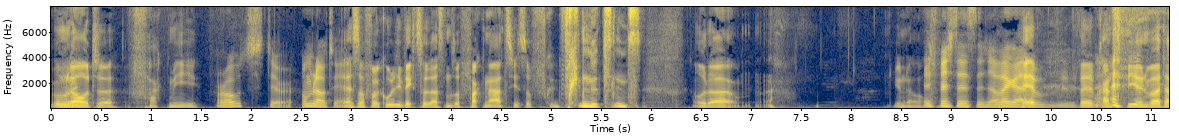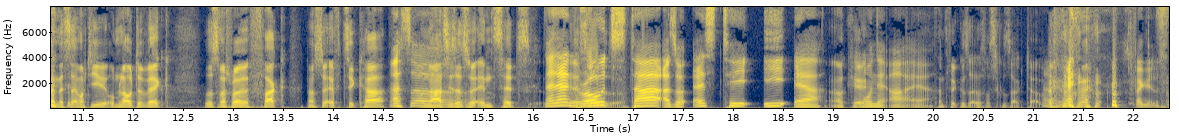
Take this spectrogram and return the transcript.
Umlaute. Fuck me. Roadster. Umlaute, Er ja. ist doch voll cool, die wegzulassen. So fuck Nazis, so Nützens. Oder, you know. Ich verstehe es nicht, aber egal. Hä, bei ganz vielen Wörtern ist einfach die Umlaute weg. So zum Beispiel bei fuck, dann hast du FCK Achso. und Nazis du NZ. Nein, nein, S oder so. Roadstar, also S-T-E-R. Okay, Ohne A-R. dann vergiss alles, was ich gesagt habe. Okay. Vergiss.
